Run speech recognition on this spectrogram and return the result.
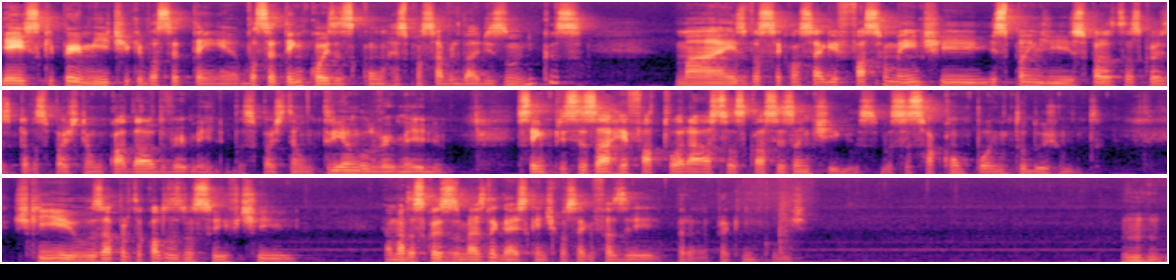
E é isso que permite que você tenha. Você tem coisas com responsabilidades únicas, mas você consegue facilmente expandir isso para outras coisas. Então você pode ter um quadrado vermelho, você pode ter um triângulo vermelho, sem precisar refatorar suas classes antigas. Você só compõe tudo junto. Acho que usar protocolos no Swift é uma das coisas mais legais que a gente consegue fazer para Clean Code. Uhum.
